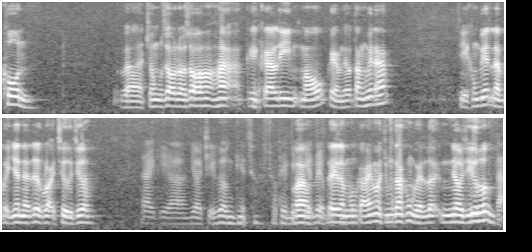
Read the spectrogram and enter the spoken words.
khôn và trong do đó do hạ cái Dạ. kali máu kèm theo tăng huyết áp. Thì không biết là bệnh nhân đã được loại trừ chưa? Đây thì ờ, nhờ chị Hương thì cho, thêm ý vâng kiến về đây là một cái mà chúng ta không phải lợi nhờ chị Hương. Dạ.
